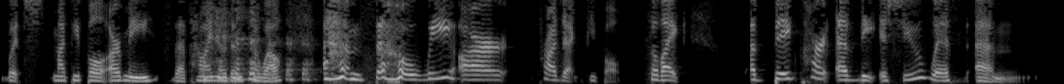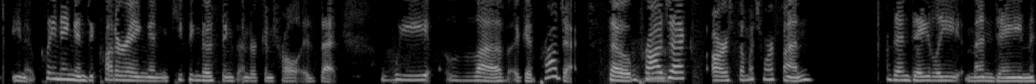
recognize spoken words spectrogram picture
which my people are me. So that's how I know them so well. um, so we are project people. So like a big part of the issue with, um, you know, cleaning and decluttering and keeping those things under control is that we love a good project. So mm-hmm. projects are so much more fun than daily mundane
